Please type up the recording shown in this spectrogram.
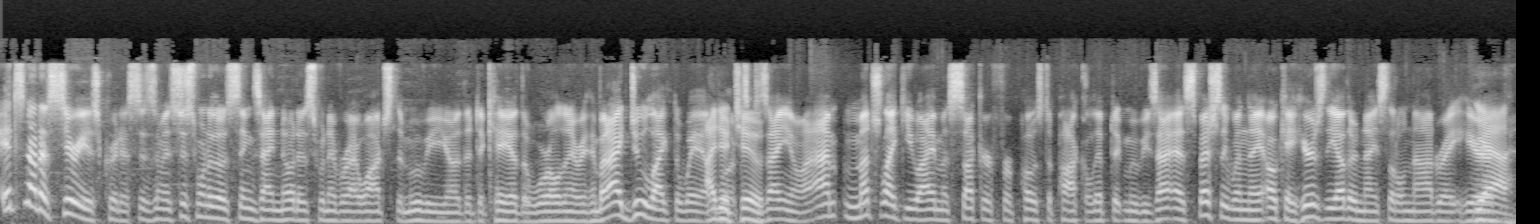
It's not a serious criticism. It's just one of those things I notice whenever I watch the movie, you know, the decay of the world and everything. But I do like the way it I do too. Because I, you know, I'm much like you. I'm a sucker for post-apocalyptic movies. I, especially when they okay, here's the other nice little nod right here. Yeah,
